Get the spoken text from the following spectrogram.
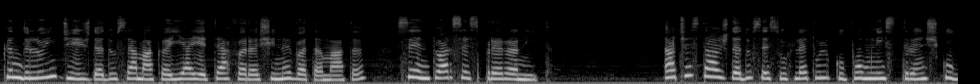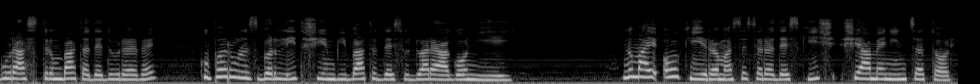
Când Luigi își dădu seama că ea e teafără și nevătămată, se întoarse spre rănit. Acesta își dăduse sufletul cu pumnii strânși, cu gura strâmbată de durere, cu părul zbârlit și imbibat de sudoarea agoniei. Numai ochii rămăseseră deschiși și amenințători.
